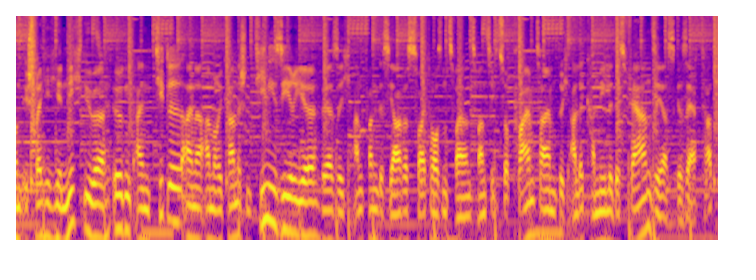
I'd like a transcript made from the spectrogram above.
Und ich spreche hier nicht über irgendeinen Titel einer amerikanischen Teenie-Serie, wer sich Anfang des Jahres 2022 zur Primetime durch alle Kanäle des Fernsehers gesäbt hat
